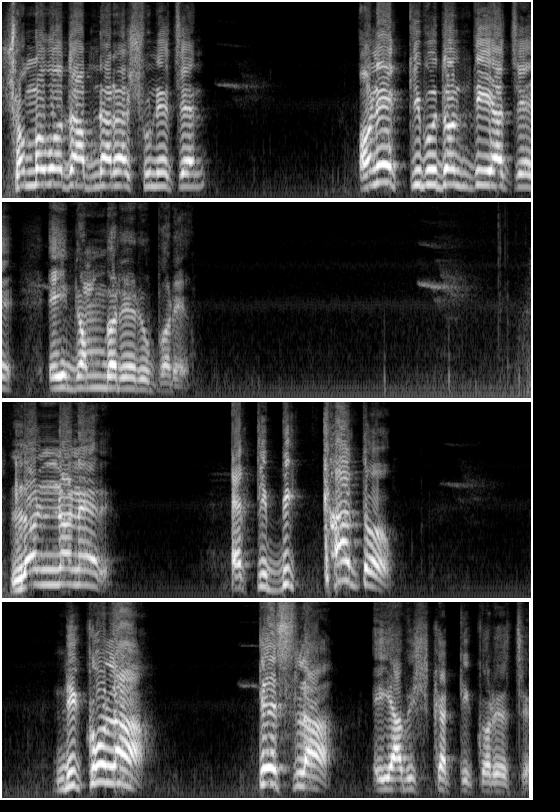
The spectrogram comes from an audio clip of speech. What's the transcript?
সম্ভবত আপনারা শুনেছেন। অনেক কিংবদন্তি আছে এই নম্বরের উপরে। লন্ডনের একটি বিখ্যাত নিকোলা টেসলা এই আবিষ্কারটি করেছে।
